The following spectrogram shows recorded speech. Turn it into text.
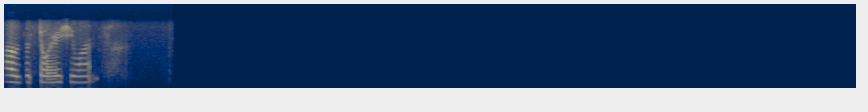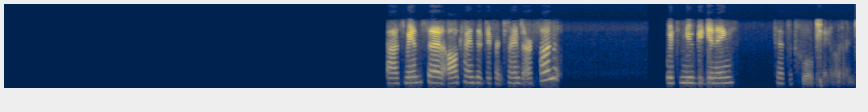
follows the story she wants. Uh, Samantha said all kinds of different times are fun with new beginning. That's a cool challenge.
